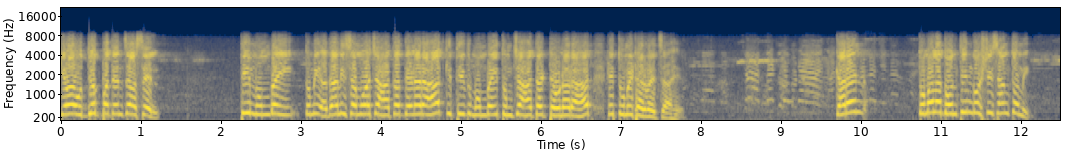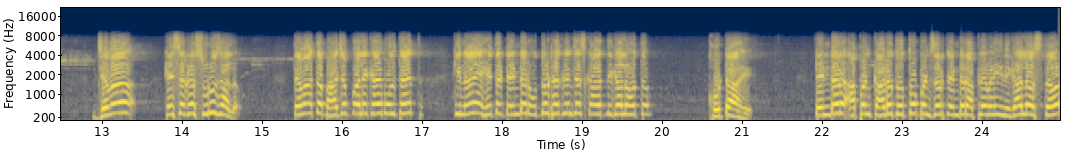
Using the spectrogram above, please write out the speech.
किंवा उद्योगपत्यांचा असेल ती मुंबई तुम्ही अदानी समूहाच्या हातात देणार आहात की ती मुंबई तुमच्या हातात ठेवणार आहात हे तुम्ही ठरवायचं आहे? कारण तुम्हाला दोन तीन गोष्टी सांगतो मी. जेव्हा हे सगळं सुरू झालं तेव्हा आता भाजपवाले काय बोलतायत? की नाही हे तर टेंडर उद्धव ठाकरेंच्याच काळात निघालं होतं. खोटं आहे. टेंडर आपण काढत होतो पण जर टेंडर आपल्या वेळी निघालं असतं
